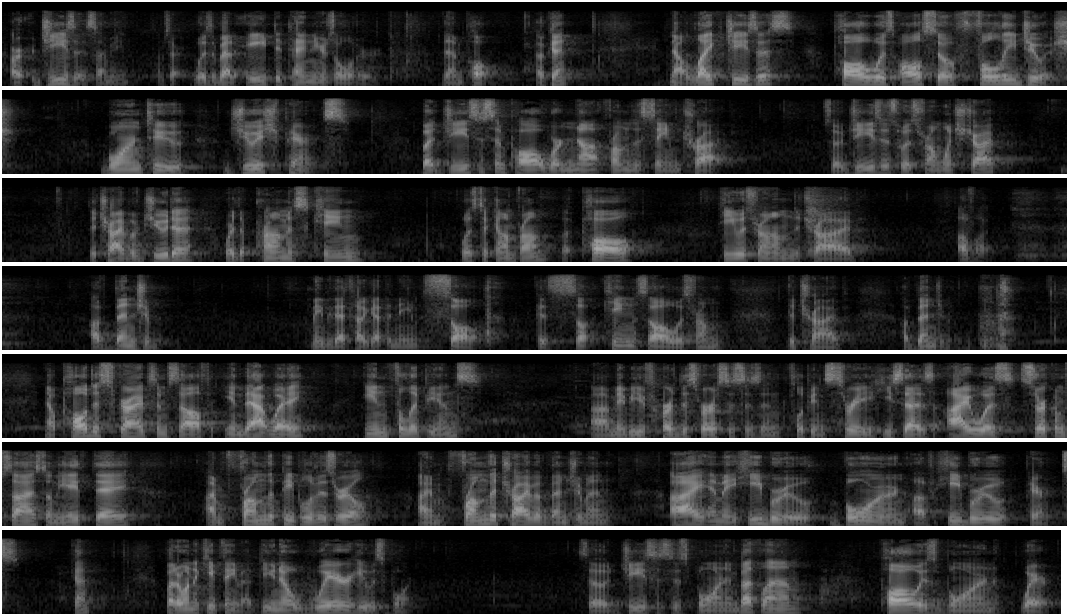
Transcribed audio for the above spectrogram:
or Jesus, I mean, I'm sorry, was about 8 to 10 years older than Paul, okay? Now, like Jesus, Paul was also fully Jewish, born to Jewish parents. But Jesus and Paul were not from the same tribe. So Jesus was from which tribe? The tribe of Judah, where the promised king was to come from. But Paul, he was from the tribe of what? Of Benjamin. Maybe that's how he got the name Saul, because King Saul was from the tribe of Benjamin. now, Paul describes himself in that way in Philippians. Uh, maybe you've heard this verse. This is in Philippians 3. He says, I was circumcised on the eighth day. I'm from the people of Israel. I'm from the tribe of Benjamin. I am a Hebrew born of Hebrew parents. Okay? But I want to keep thinking about it. Do you know where he was born? So Jesus is born in Bethlehem. Paul is born where?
